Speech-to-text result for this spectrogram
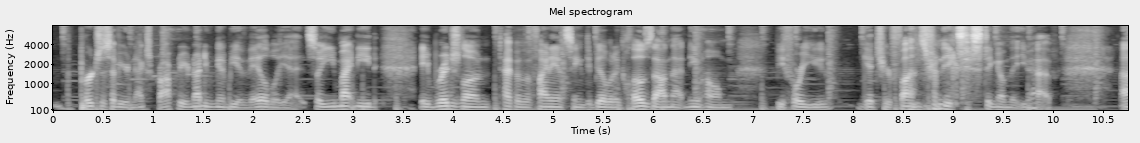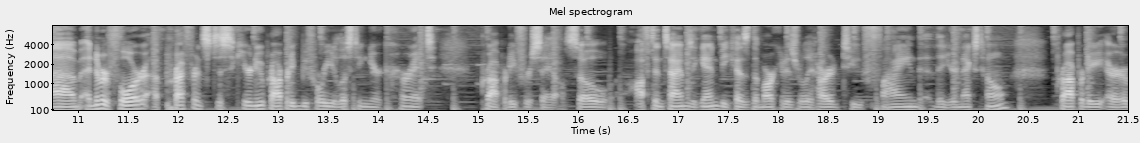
the, purchase of your next property are not even going to be available yet. So you might need a bridge loan type of a financing to be able to close on that new home before you get your funds from the existing home that you have. Um, and number four, a preference to secure new property before you're listing your current property for sale. So oftentimes, again, because the market is really hard to find the, your next home, property or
